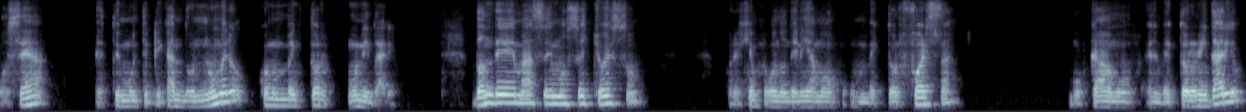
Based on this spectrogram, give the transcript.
O sea, estoy multiplicando un número con un vector unitario. ¿Dónde más hemos hecho eso? Por ejemplo, cuando teníamos un vector fuerza, buscábamos el vector unitario,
